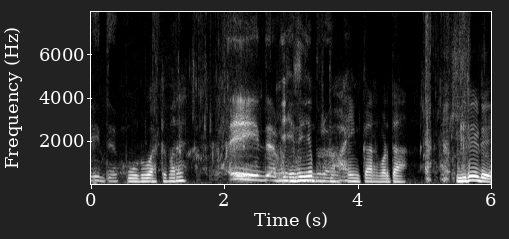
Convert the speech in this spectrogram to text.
এই দেখো। পুরো একেবারে এই দেখো এরিয়ে। ভয়ঙ্কর বড়দা কি রে রে?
